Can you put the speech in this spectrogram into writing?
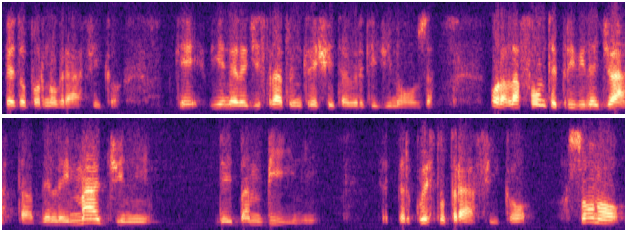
pedopornografico che viene registrato in crescita vertiginosa. Ora, la fonte privilegiata delle immagini dei bambini eh, per questo traffico sono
